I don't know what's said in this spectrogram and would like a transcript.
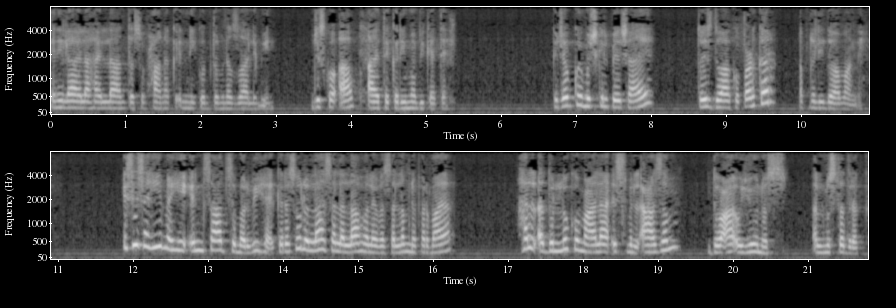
یعنی لا الہ الا انت، سبحانک انی کنت من الظالمین۔ جس کو آپ آیت کریمہ بھی کہتے ہیں۔ کہ جب کوئی مشکل پیش آئے تو اس دعا کو پڑھ کر اپنے لیے دعا مانگے اسی صحیح میں ہی انساد سے مروی ہے کہ رسول اللہ صلی اللہ علیہ وسلم نے فرمایا حل عد اسم العظم دعا یونس المستدرک،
